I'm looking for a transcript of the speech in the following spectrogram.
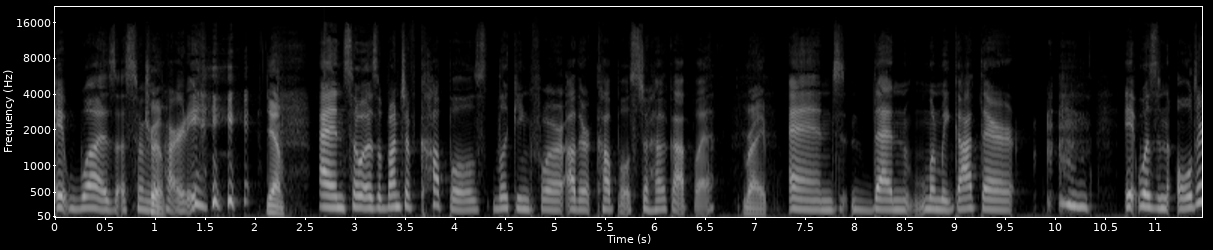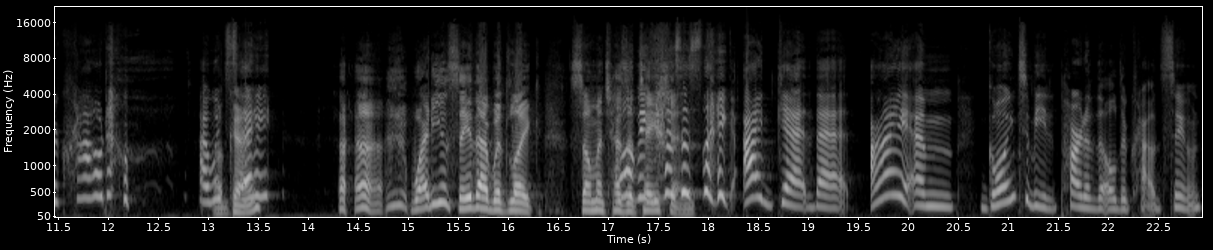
it was a swinger True. party. Yeah. and so it was a bunch of couples looking for other couples to hook up with. Right. And then when we got there, it was an older crowd, I would Okay. say. Why do you say that with like so much hesitation? Well, because it's like I get that I am going to be part of the older crowd soon.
